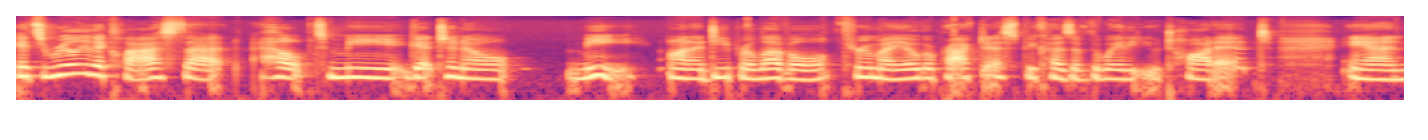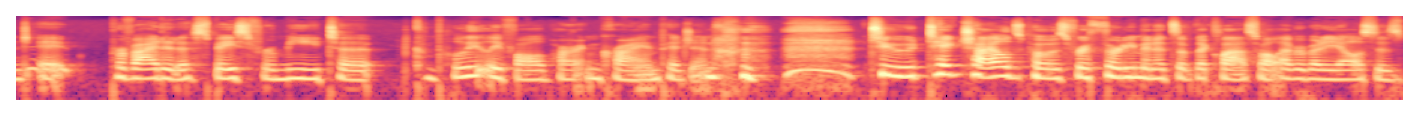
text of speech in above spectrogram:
it's really the class that helped me get to know me on a deeper level through my yoga practice because of the way that you taught it. And it provided a space for me to completely fall apart and cry and pigeon, to take child's pose for 30 minutes of the class while everybody else is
